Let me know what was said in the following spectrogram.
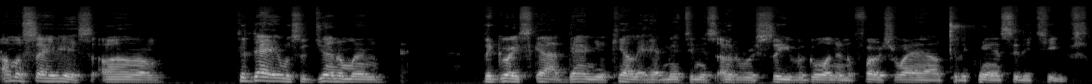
I'm gonna say this. Um, today was a gentleman the great scout Daniel Kelly had mentioned this other receiver going in the first round to the Kansas City Chiefs.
